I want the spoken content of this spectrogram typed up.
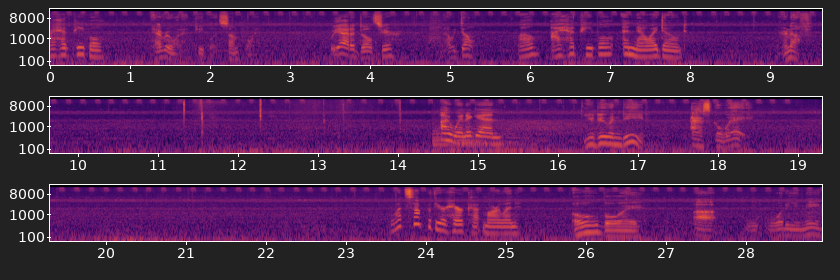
I had people. Everyone had people at some point. We had adults here. Now we don't. Well, I had people, and now I don't. Fair enough. I win again. You do indeed. Ask away. What's up with your haircut, Marlon? Oh boy. Uh, what do you mean?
